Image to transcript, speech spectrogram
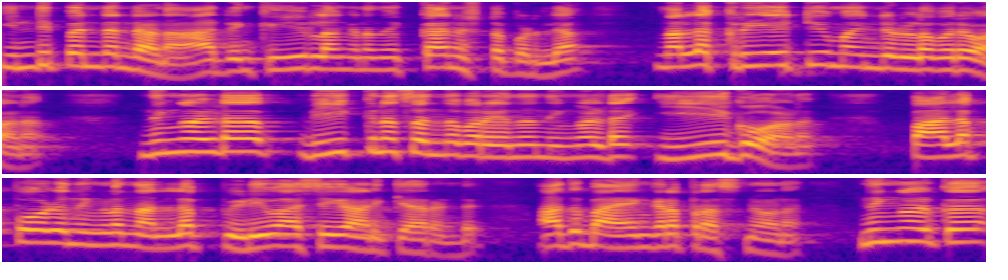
ഇൻഡിപെൻഡന്റ് ആണ്. ആരുടെയും കീഴിൽ അങ്ങനെ നിൽക്കാൻ ഇഷ്ടപ്പെടില്ല. നല്ല ക്രിയേറ്റീവ് മൈൻഡ് ഉള്ളവരുമാണ്. നിങ്ങളുടെ വീക്ക്നെസ് എന്ന് പറയുന്നത് നിങ്ങളുടെ ഈഗോ ആണ്. പലപ്പോഴും നിങ്ങൾ നല്ല പിടിവാശി കാണിക്കാറുണ്ട്. അത് ഭയങ്കര പ്രശ്നമാണ്. നിങ്ങൾക്ക്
